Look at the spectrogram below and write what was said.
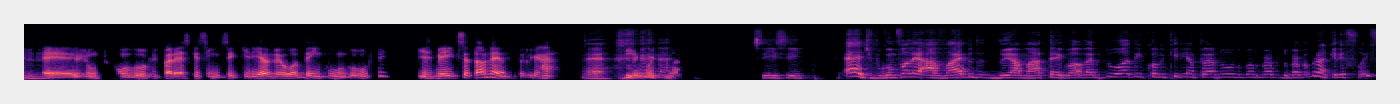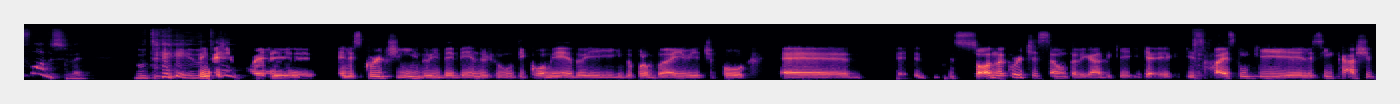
Uhum. é, junto com o Luffy, parece que assim, você queria ver o Oden com o Luffy e meio que você tá vendo, tá ligado? É. Sim, sim. É, tipo, como eu falei, a vibe do, do Yamato é igual a vibe do Oden quando queria entrar no do bando Barba- do Barba Branca. Ele foi foda-se, velho. Não tem, não tem. tipo, ele, eles curtindo e bebendo junto e comendo e indo pro banho e, tipo, é, só na curtição, tá ligado? Que, que isso faz com que ele se encaixe,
